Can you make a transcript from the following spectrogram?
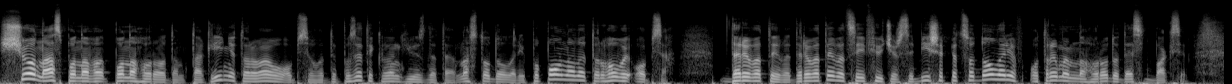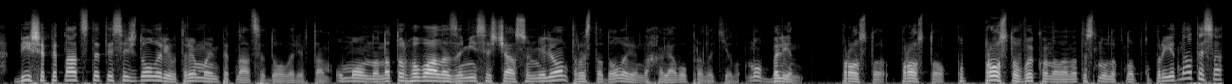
Що нас по, по нагородам? Так, рівні торгового обсягу, депозит еквівалент USDT на 100 доларів. Поповнили торговий обсяг. Деривативи. Деривативи це і фьючерси. Більше 500 доларів отримаємо нагороду 10 баксів. Більше 15 тисяч доларів отримуємо 15 доларів. Там, умовно, наторгували за місяць часу мільйон, 300 доларів на халяву прилетіло. Ну, блін. Просто, просто, просто виконали, натиснули кнопку приєднатися,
